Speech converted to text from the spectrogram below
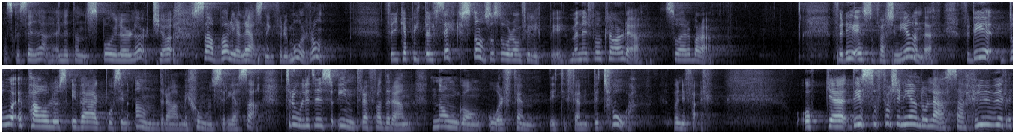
vad ska jag säga, en liten spoiler alert. Jag sabbar er läsning för imorgon. För i kapitel 16 så står det om Filippi, men ni får klara det, så är det bara. För det är så fascinerande. För det, då är Paulus iväg på sin andra missionsresa. Troligtvis så inträffade den någon gång år 50 till 52 ungefär. Och eh, det är så fascinerande att läsa hur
